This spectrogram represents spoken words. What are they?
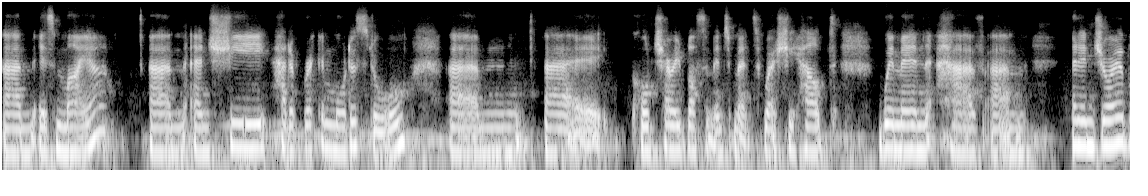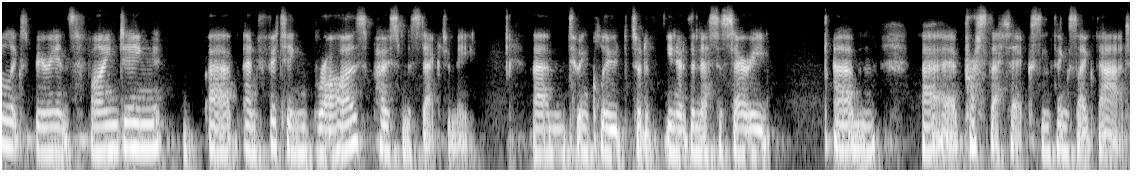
um, is Maya. Um, and she had a brick and mortar store um, uh, called Cherry Blossom Intimates, where she helped women have an enjoyable experience finding uh, and fitting bras post mastectomy. Um, to include sort of you know the necessary um, uh, prosthetics and things like that.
